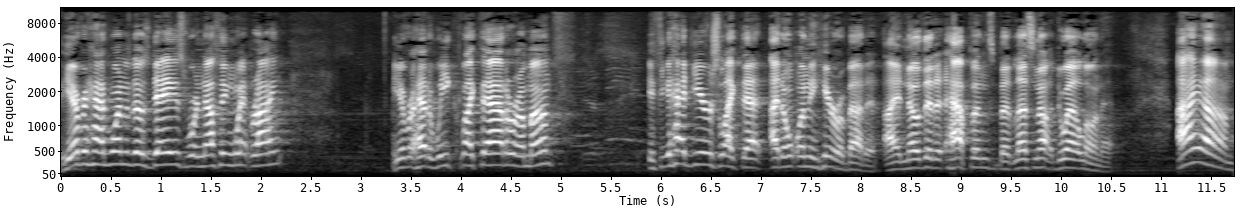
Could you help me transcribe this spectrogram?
Have you ever had one of those days where nothing went right? You ever had a week like that or a month? If you had years like that, I don't want to hear about it. I know that it happens, but let's not dwell on it. I um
